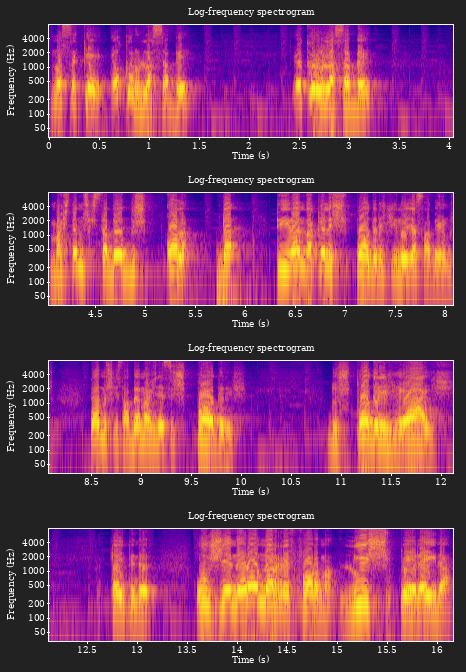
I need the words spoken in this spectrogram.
Não sei o quê. Eu quero lá saber. Eu quero lá saber. Mas temos que saber dos. Olha, da, tirando aqueles podres que nós já sabemos. Temos que saber mais desses podres. Dos podres reais. Está entendendo? O general na reforma, Luiz Pereira,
